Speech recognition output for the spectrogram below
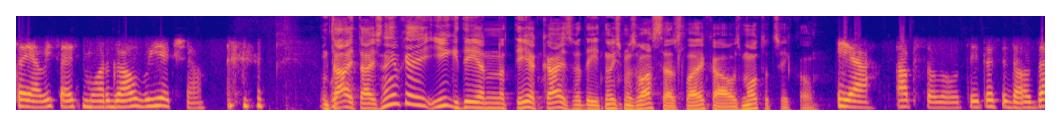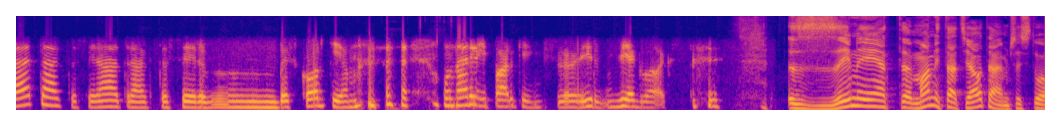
tajā visā esmu ar galvu iekšā. Un tā ir taisnība, ka ikdiena tiek aizvadīta nu, vismaz vasaras laikā uz motociklu. Jā, absolūti. Tas ir daudz ērtāk, tas ir ātrāk, tas ir mm, bez korķiem, un arī parkings uh, ir vieglāks. Ziniet, man ir tāds jautājums, es to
